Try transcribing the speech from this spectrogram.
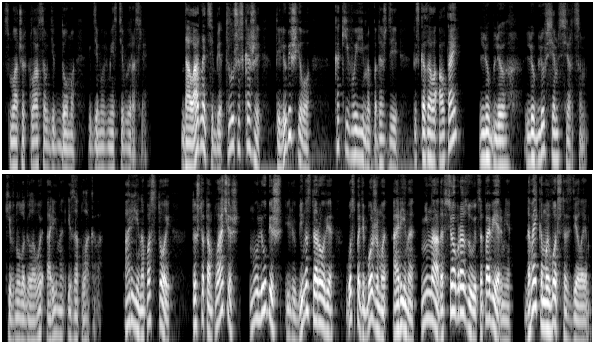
с младших классов детдома, где мы вместе выросли. Да ладно тебе, ты лучше скажи, ты любишь его? Как его имя, подожди, ты сказала Алтай? Люблю, люблю всем сердцем, кивнула головой Арина и заплакала. «Арина, постой! Ты что там, плачешь? Ну, любишь и люби на здоровье. Господи боже мой, Арина, не надо, все образуется, поверь мне. Давай-ка мы вот что сделаем.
